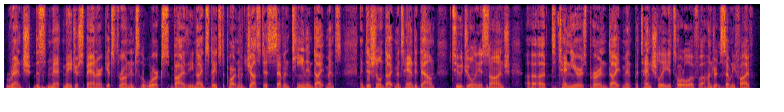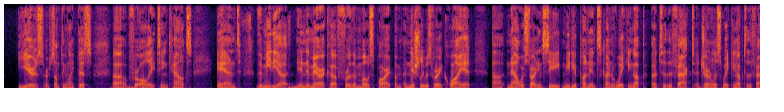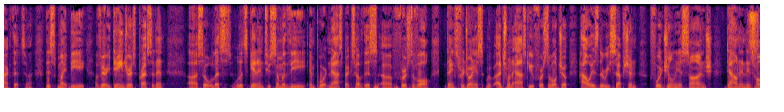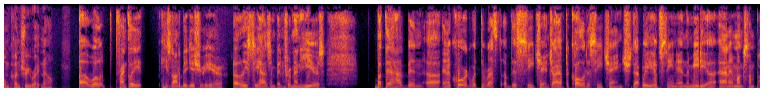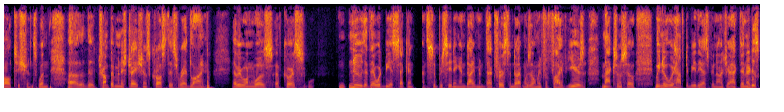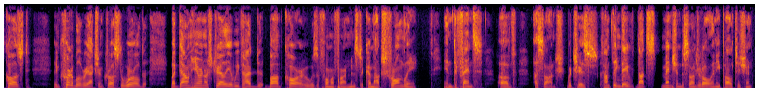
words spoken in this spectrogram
wrench, this ma- major spanner gets thrown into the works by the United States Department of Justice. 17 indictments, additional indictments handed down to Julian Assange, uh, uh, 10 years per indictment, potentially a total of 175 years or something like this uh, for all 18 counts. And the media in America, for the most part, um, initially was very quiet. Uh, now we're starting to see media pundits kind of waking up uh, to the fact, uh, journalists waking up to the fact that uh, this might be a very dangerous precedent. Uh, so let's let's get into some of the important aspects of this. Uh, first of all, thanks for joining us. I just want to ask you, first of all, Joe, how is the reception for Julian Assange down in his home country right now? well, frankly, he's not a big issue here. At least he hasn't been for many years. But there have been, uh, in accord with the rest of this sea change, I have to call it a sea change that we have seen in the media and among some politicians when uh, the Trump administration has crossed this red line. Everyone was, of course, knew that there would be a second and superseding indictment. That first indictment was only for five years maximum, so we knew it would have to be the Espionage Act. And it has caused incredible reaction across the world. But down here in Australia, we've had Bob Carr, who was a former foreign minister, come out strongly in defense of Assange, which is something they've not mentioned Assange at all, any politician,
